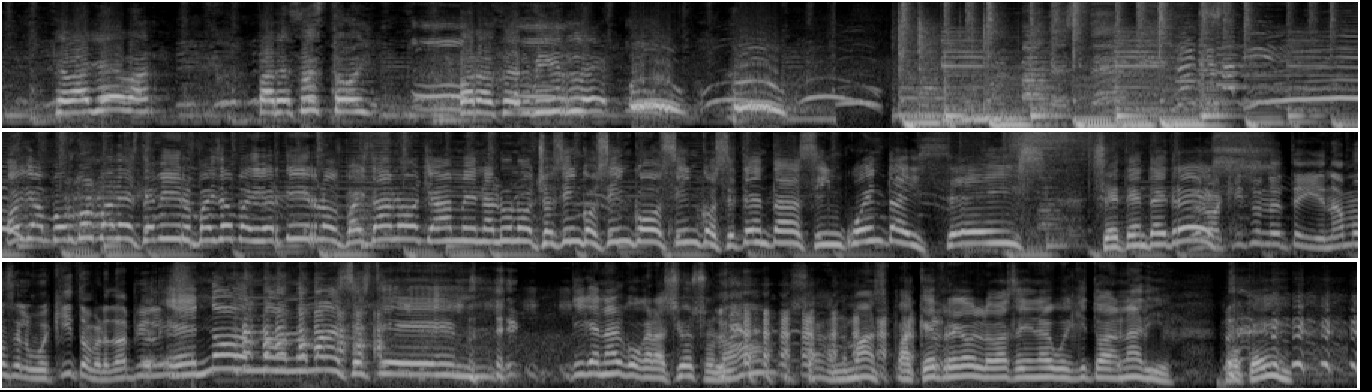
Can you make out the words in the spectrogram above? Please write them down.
¿Qué va a llevar? Para eso estoy. Para servirle. Uh, uh. Oigan, por culpa de este virus, paisanos, para divertirnos, paisanos, llamen al 1855-570-5673. Pero aquí es donde te llenamos el huequito, ¿verdad, Piolín? Eh, no, no, nomás, este, digan algo gracioso, ¿no? O sea, nomás, ¿para qué fregado le vas a llenar el huequito a nadie? ¿Ok?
